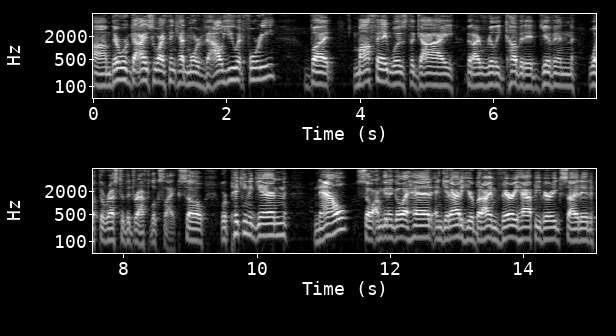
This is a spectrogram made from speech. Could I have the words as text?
Um, there were guys who I think had more value at 40, but Mafe was the guy that I really coveted given what the rest of the draft looks like. So we're picking again now. So I'm going to go ahead and get out of here, but I am very happy, very excited.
